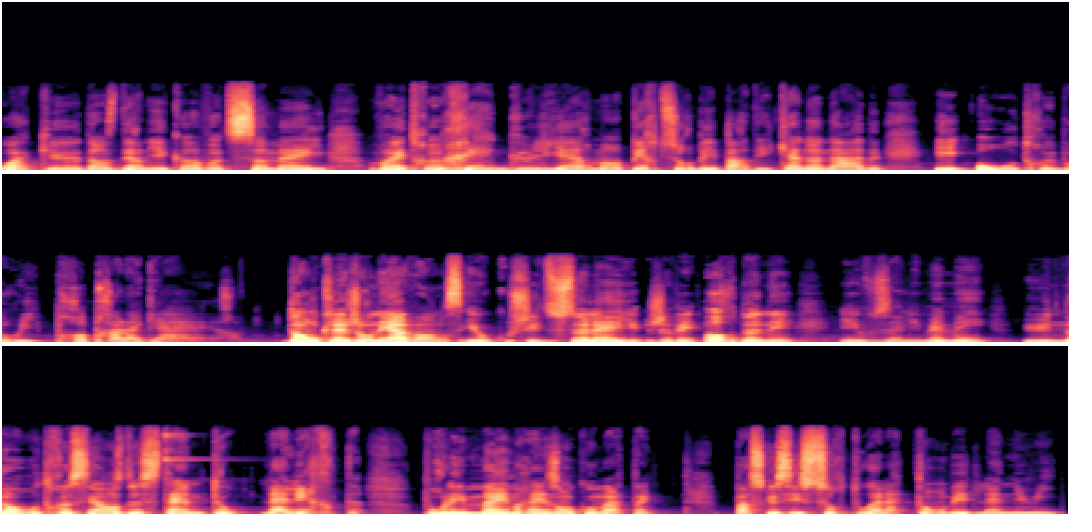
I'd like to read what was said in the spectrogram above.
quoique dans ce dernier cas, votre sommeil va être régulièrement perturbé par des canonnades et autres bruits propres à la guerre. Donc la journée avance et au coucher du soleil, je vais ordonner, et vous allez m'aimer, une autre séance de stanto, l'alerte, pour les mêmes raisons qu'au matin, parce que c'est surtout à la tombée de la nuit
